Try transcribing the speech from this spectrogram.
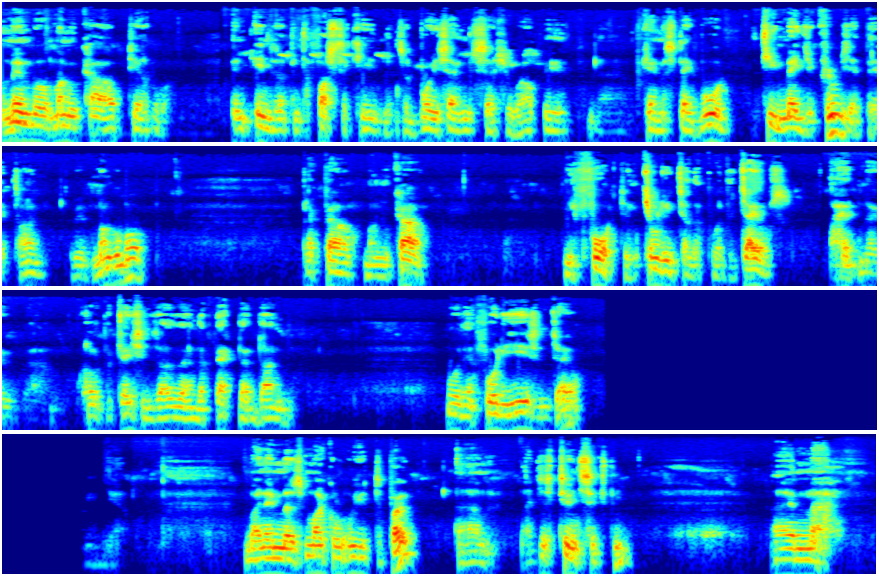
A member of Mangu Kaha Aotearoa and ended up into foster care, into boys' home, social welfare, uh, became a state ward. Two major crews at that time with Mongrel Mob, Black Power, Mangu Kaha. We fought and killed each other for the jails. I had no uh, qualifications other than the fact I'd done more than 40 years in jail. My name is Michael Huna Te Pou. Um, I just turned 60. I'm, uh,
